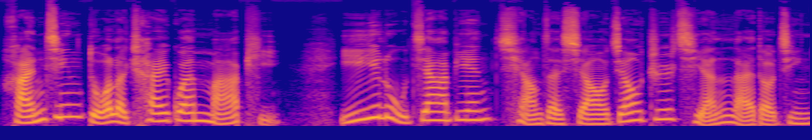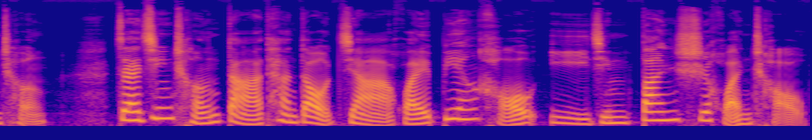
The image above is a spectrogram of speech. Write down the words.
韩金夺了差官马匹。一路加鞭，抢在小娇之前来到京城，在京城打探到贾怀边豪已经班师还朝，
